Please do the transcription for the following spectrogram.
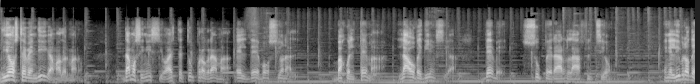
Dios te bendiga, amado hermano. Damos inicio a este tu programa, el devocional, bajo el tema La obediencia debe superar la aflicción. En el libro de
